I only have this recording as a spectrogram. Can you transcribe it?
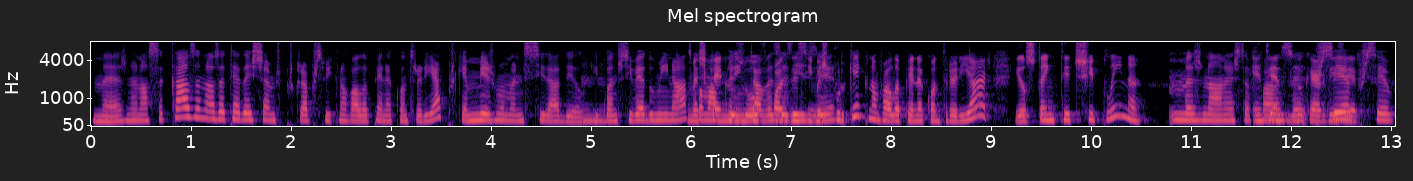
Mas na nossa casa nós até deixamos, porque já percebi que não vale a pena contrariar, porque é mesmo uma necessidade dele. E quando estiver dominado, Mas como há quem nos bocadinho estavas a dizer assim, mas porquê que não vale a pena contrariar? Eles têm que ter disciplina. Mas não nesta fase. Entendes o que eu quero percebo, dizer? Percebo,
